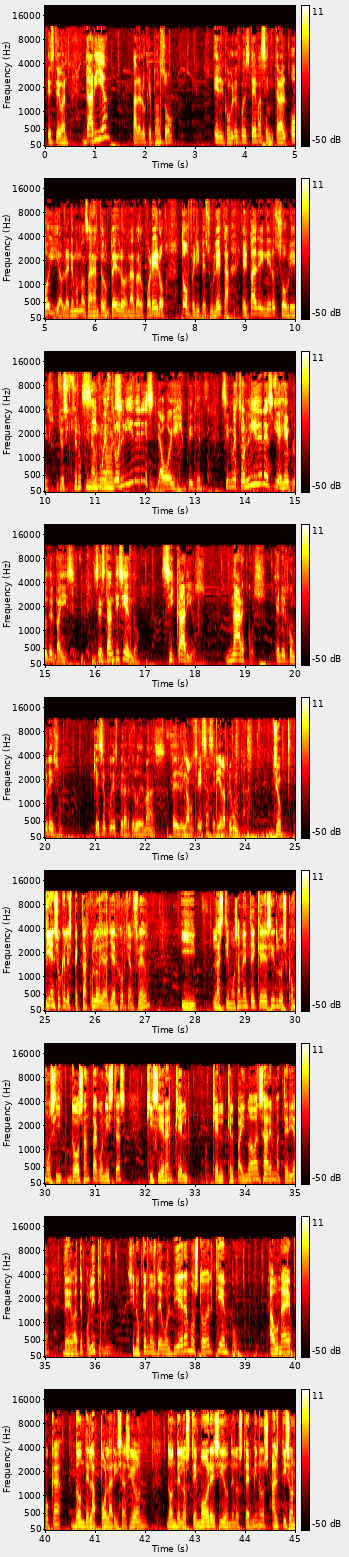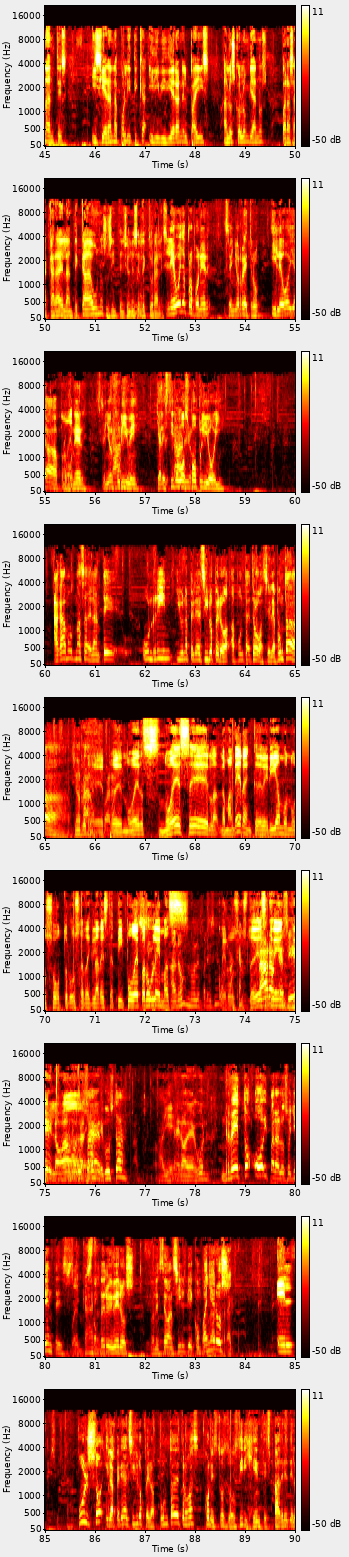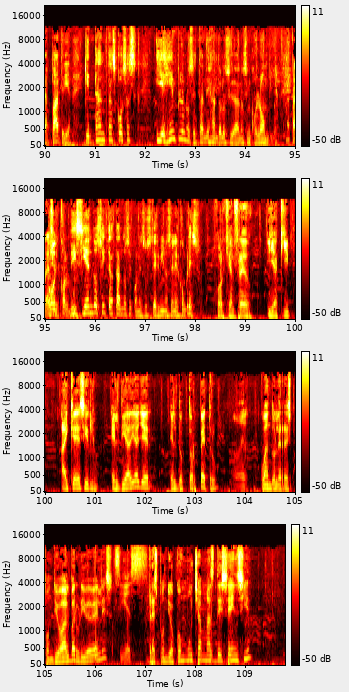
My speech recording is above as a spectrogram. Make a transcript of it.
Esteban, daría para lo que pasó en el Congreso de este tema central hoy, y hablaremos más adelante don Pedro, don Álvaro Forero, don Felipe Zuleta, el padre Dinero sobre eso. Yo sí quiero opinar. Si nuestros vez. líderes, ya voy, Peter, si nuestros líderes y ejemplos del país se están diciendo sicarios, narcos en el Congreso, ¿qué se puede esperar de lo demás? Pedro, digamos, esa sería la pregunta. Yo pienso que el espectáculo de ayer, Jorge Alfredo, y lastimosamente hay que decirlo, es como si dos antagonistas quisieran que el, que el, que el país no avanzara en materia de debate político, sino que nos devolviéramos todo el tiempo a una época donde la polarización, donde los temores y donde los términos altisonantes hicieran la política y dividieran el país a los colombianos para sacar adelante cada uno sus intenciones electorales. Le voy a proponer, señor Retro, y le voy a proponer, señor. Furibe, que al estilo. Voz Populi hoy, hagamos más adelante un ring y una pelea del siglo, pero a punta de trova. ¿Se le apunta, señor Retro? Eh, pues no es, no es eh, la, la manera en que deberíamos nosotros arreglar este tipo de problemas. Ah, ¿no? ¿No le parece? Pero si ustedes Claro que sí, lo vamos Ah, a hacer. ¿Le gusta? Ah, bien. Pero de una. Reto hoy para los oyentes. don Pedro Viveros, don Esteban Silvia y compañeros. El pulso y la pelea del siglo, pero a punta de trovas con estos dos dirigentes, padres de la patria, que tantas cosas y ejemplos nos están dejando a los ciudadanos en Colombia, con- diciéndose y tratándose con esos términos en el Congreso. Jorge Alfredo, y aquí hay que decirlo, el día de ayer, el doctor Petro, A ver, cuando le respondió a Álvaro Uribe Vélez, así es. respondió con mucha más decencia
